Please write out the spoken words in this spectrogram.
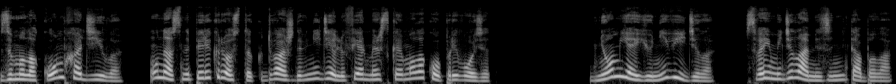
за молоком ходила. У нас на перекресток дважды в неделю фермерское молоко привозят. Днем я ее не видела, своими делами занята была.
